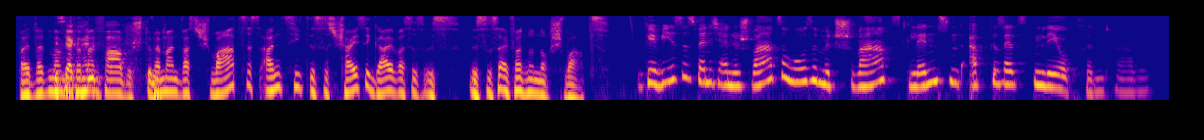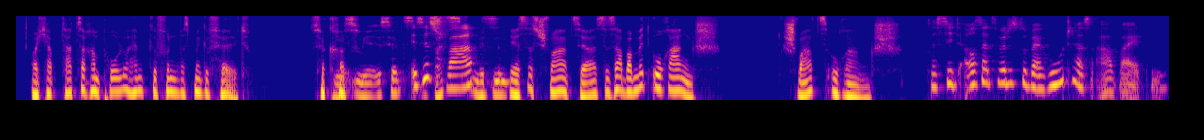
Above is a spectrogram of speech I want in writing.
Weil wenn man, Ist ja wenn keine man, Farbe, stimmt. Wenn man was Schwarzes anzieht, ist es scheißegal, was es ist. Es ist einfach nur noch schwarz. Okay, wie ist es, wenn ich eine schwarze Hose mit schwarz glänzend abgesetztem Leoprint habe? Aber ich habe Tatsache ein Polohemd gefunden, was mir gefällt. Ist ja krass. Mir, mir ist jetzt Ist es schwarz? Ja, es ist schwarz, ja. Es ist aber mit Orange. Schwarz-Orange. Das sieht aus, als würdest du bei Hooters arbeiten.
